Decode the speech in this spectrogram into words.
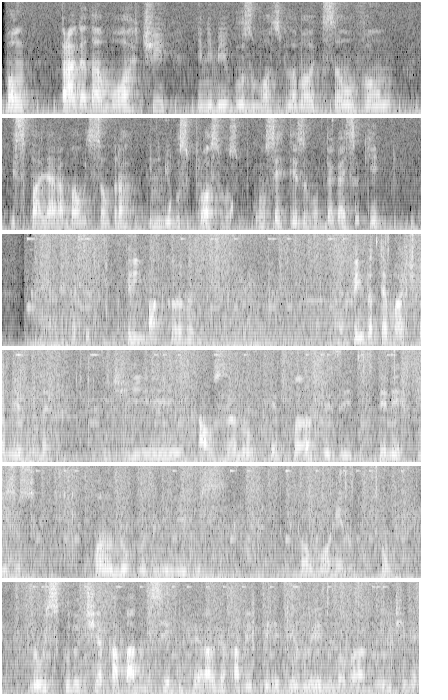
Bom, Praga da Morte, inimigos mortos pela maldição vão espalhar a maldição para inimigos próximos. Com certeza eu vou pegar isso aqui. Vai ser bem bacana. É bem da temática mesmo, né? De causando debuffs e benefícios quando os inimigos vão morrendo. Bom, meu escudo tinha acabado de se recuperar, eu já acabei perdendo ele novamente, né?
